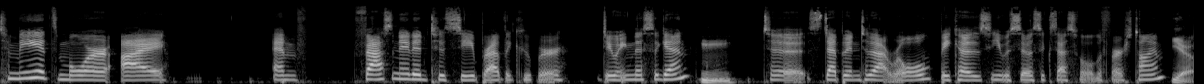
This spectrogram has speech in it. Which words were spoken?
To me, it's more. I am fascinated to see Bradley Cooper doing this again. Mm, To step into that role because he was so successful the first time, yeah,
